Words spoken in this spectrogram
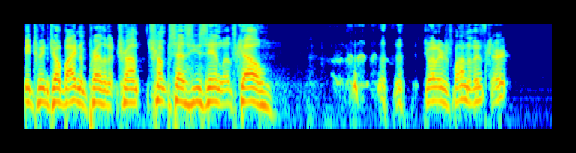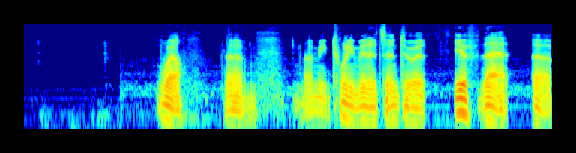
between Joe Biden and President Trump. Trump says he's in. Let's go. Do you want to respond to this, Kurt? Well, um, I mean, 20 minutes into it, if that, uh,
